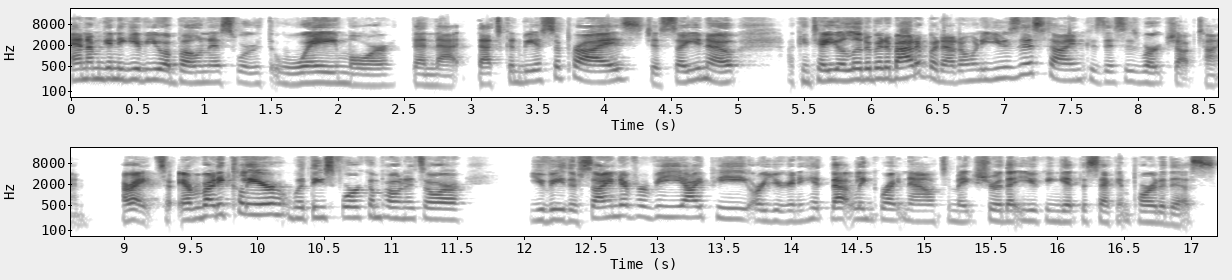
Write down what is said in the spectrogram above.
And I'm going to give you a bonus worth way more than that. That's going to be a surprise, just so you know. I can tell you a little bit about it, but I don't want to use this time because this is workshop time. All right. So everybody clear what these four components are. You've either signed up for VIP or you're going to hit that link right now to make sure that you can get the second part of this.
